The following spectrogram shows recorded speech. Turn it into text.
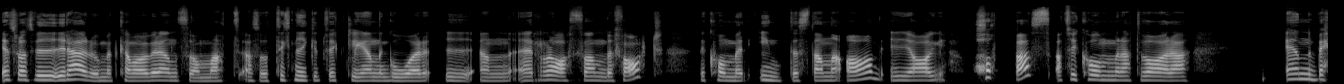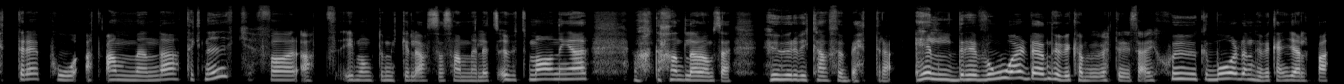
jag tror att vi i det här rummet kan vara överens om att alltså, teknikutvecklingen går i en rasande fart. Det kommer inte stanna av. Jag hoppas att vi kommer att vara än bättre på att använda teknik för att i mångt och mycket lösa samhällets utmaningar. Det handlar om så här, hur vi kan förbättra äldrevården, hur vi kan bli bättre i sjukvården, hur vi kan hjälpa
